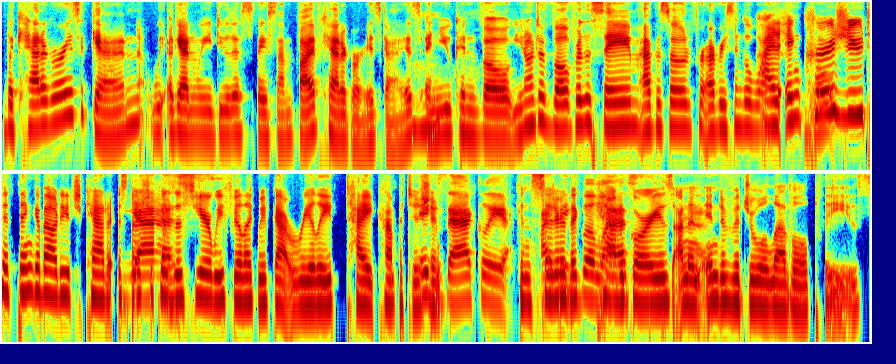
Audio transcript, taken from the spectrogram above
the categories again we again we do this based on five categories guys Mhm. and you can vote you don't have to vote for the same episode for every single one I'd encourage you to think about each category, especially because this year we feel like we've got really tight competition. exactly Consider the, the last- categories on an individual level, please.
